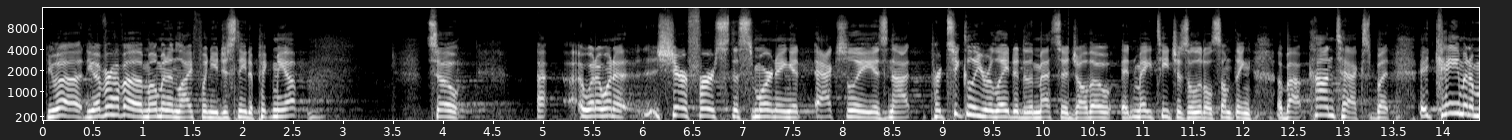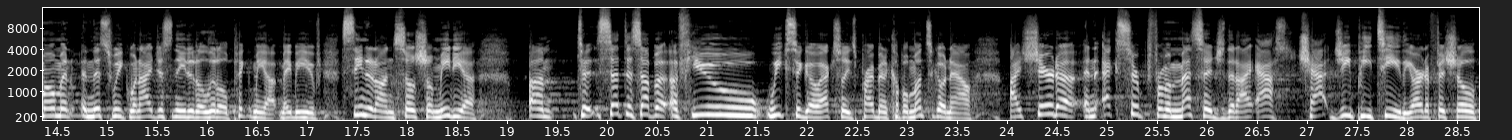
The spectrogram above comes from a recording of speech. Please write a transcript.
Do you, uh, do you ever have a moment in life when you just need to pick me up? So, uh, what I want to share first this morning, it actually is not particularly related to the message, although it may teach us a little something about context. But it came in a moment in this week when I just needed a little pick me up. Maybe you've seen it on social media. Um, to set this up a, a, few weeks ago, actually, it's probably been a couple months ago now, I shared a, an excerpt from a message that I asked ChatGPT, the artificial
